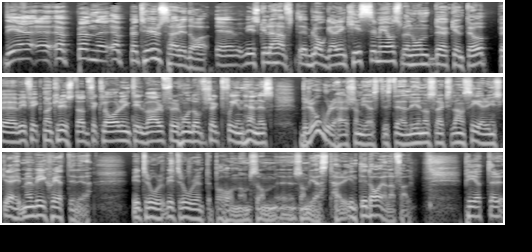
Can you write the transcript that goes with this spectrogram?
Det är eh, öppen, öppet hus här idag. Eh, Vi skulle haft eh, bloggaren Kissy med oss, men hon dök inte upp. Vi fick någon krystad förklaring till varför. Hon de försökt få in hennes bror här som gäst istället i någon slags lanseringsgrej, men vi sket i det. Vi tror, vi tror inte på honom som, eh, som gäst här, inte idag i alla fall. Peter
